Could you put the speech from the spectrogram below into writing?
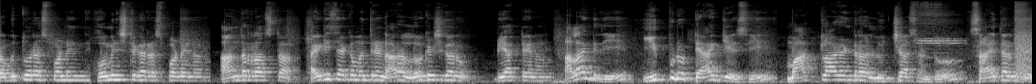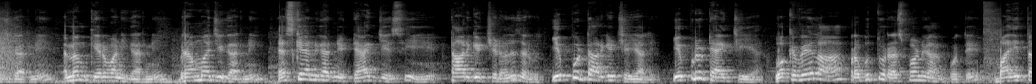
ప్రభుత్వం రెస్పాండ్ అయింది. హోమ్ మినిస్టర్ గారు రెస్పాండ్ అయినారు. ఆంధ్ర రాష్ట్ర ఐటీ శాఖ మంత్రి నారా లోకేష్ గారు రియాక్ట్ అయినారు. అలాంటిది ఇప్పుడు ట్యాగ్ చేసి మాట్లాడండి రా లుచ్చాస్ అంటూ సాయిధరం తేజ్ గారిని ఎంఎం కీరవాణి గారిని బ్రహ్మాజీ గారిని ఎస్కేఎన్ గారిని ట్యాగ్ చేసి టార్గెట్ చేయడం అనేది జరుగుతుంది. ఎప్పుడు టార్గెట్ చేయాలి? ఎప్పుడు ట్యాగ్ చేయాలి? ఒకవేళ ప్రభుత్వం రెస్పాండ్ కాకపోతే బాధిత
